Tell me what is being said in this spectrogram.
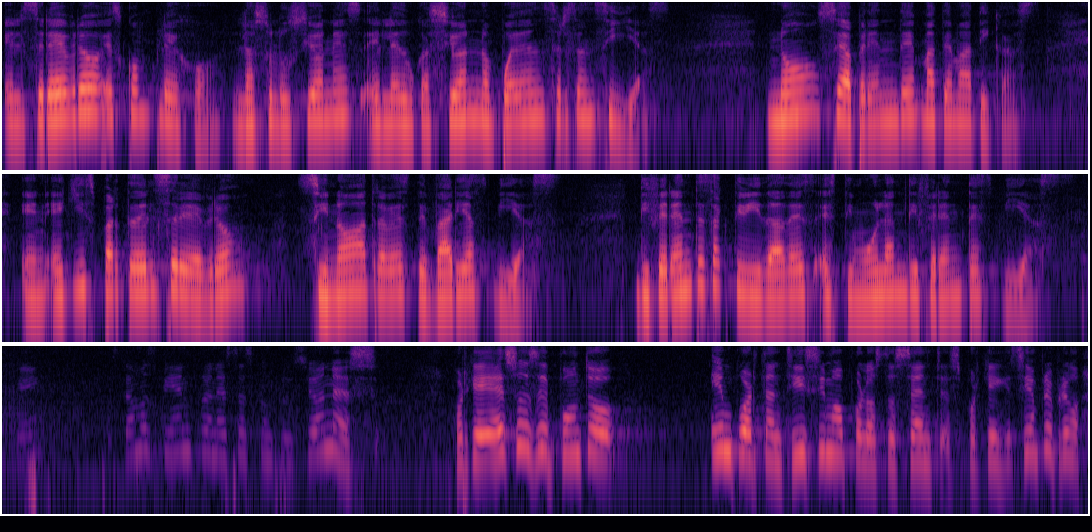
El cerebro es complejo, las soluciones en la educación no pueden ser sencillas. No se aprende matemáticas en X parte del cerebro, sino a través de varias vías. Diferentes actividades estimulan diferentes vías. Porque eso es el punto importantísimo por los docentes, porque siempre pregunto,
